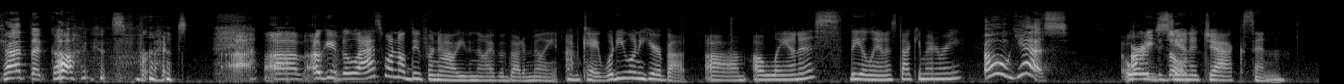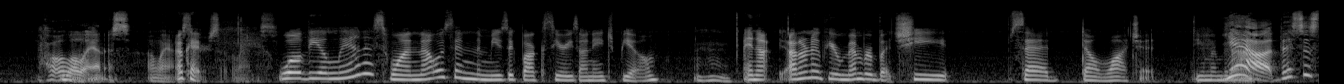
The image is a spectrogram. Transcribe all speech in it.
cut the cogs. right. Um, okay, the last one I'll do for now, even though I have about a million. Okay, what do you want to hear about? Um, Alanis, the Alanis documentary, Oh yes. or Already the sold. Janet Jackson? Oh, Alanis. Alanis. Okay. Alanis. Well, the Alanis one that was in the Music Box series on HBO, Mm-hmm. and I, I don't know if you remember, but she said, "Don't watch it." Do you remember? that? Yeah, this is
